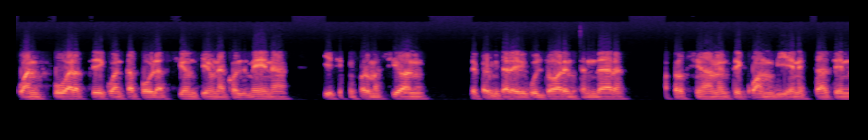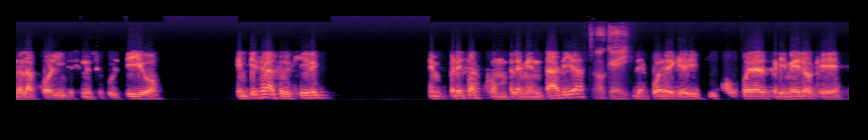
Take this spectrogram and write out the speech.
cuán fuerte, cuánta población tiene una colmena y esa información le permite al agricultor entender aproximadamente cuán bien está haciendo la polinización de su cultivo. Empiezan a surgir empresas complementarias después de que Biflow fuera el primero que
